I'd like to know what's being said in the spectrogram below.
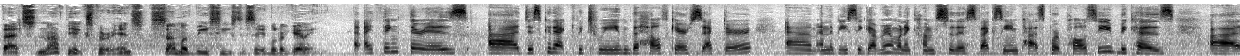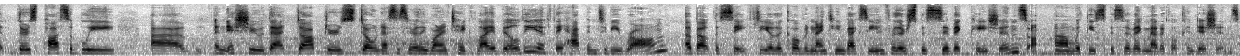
that's not the experience some of BC's disabled are getting. I think there is a disconnect between the healthcare sector um, and the BC government when it comes to this vaccine passport policy because uh, there's possibly um, an issue that doctors don't necessarily want to take liability if they happen to be wrong about the safety of the COVID 19 vaccine for their specific patients um, with these specific medical conditions.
